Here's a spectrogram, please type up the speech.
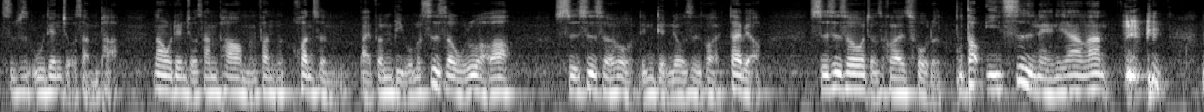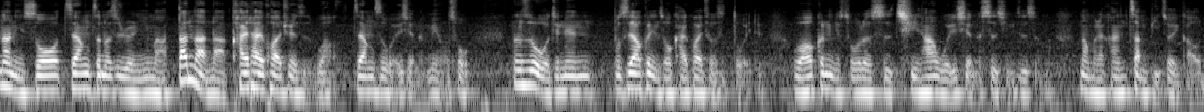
是不是五点九三帕？那五点九三帕我们换换成百分比，我们四舍五入好不好？十次车祸零点六四块，代表。十次车祸九十块是错的，不到一次呢。你想想看，那你说这样真的是原因吗？当然啦，开太快确实不好，这样是危险的，没有错。但是我今天不是要跟你说开快车是对的，我要跟你说的是其他危险的事情是什么。那我们来看占比最高的，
